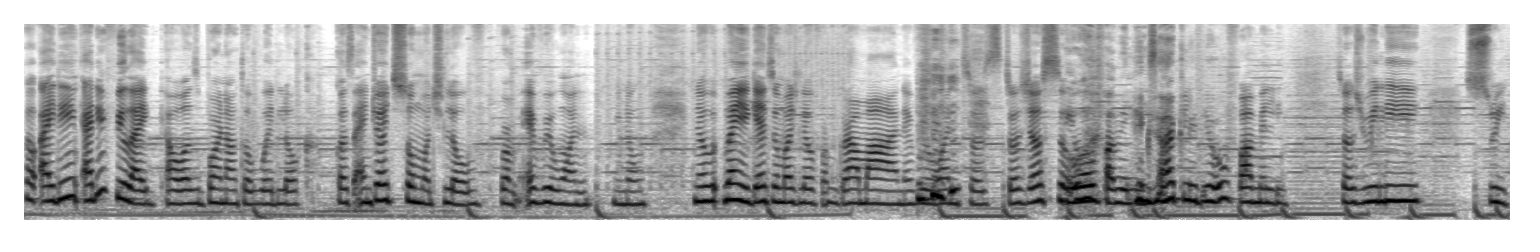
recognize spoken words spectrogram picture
so i didn't i didn't feel like i was born out of wedlock because i enjoyed so much love from everyone you know. You know when you get so much love from grandma and everyone it was it was just so the whole family. exactly the whole family. So it was really sweet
